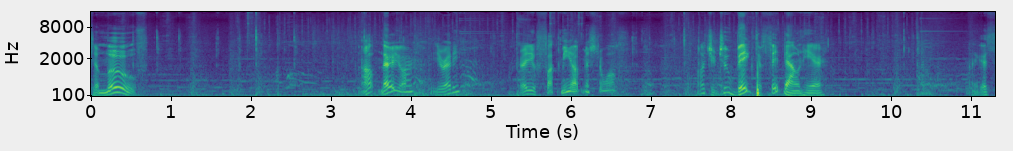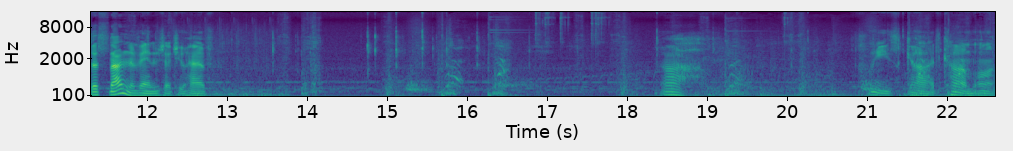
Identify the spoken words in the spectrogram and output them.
to move. Oh, there you are. You ready? Ready to fuck me up, Mr. Wolf? Oh, you're too big to fit down here. I guess that's not an advantage that you have. Ah. Oh. Please, God, come on.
